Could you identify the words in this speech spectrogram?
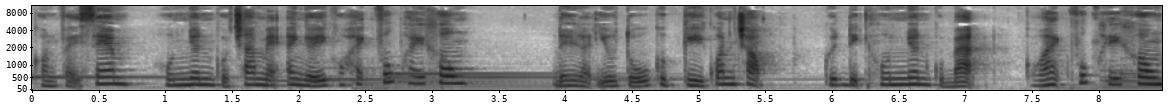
còn phải xem hôn nhân của cha mẹ anh ấy có hạnh phúc hay không. Đây là yếu tố cực kỳ quan trọng quyết định hôn nhân của bạn có hạnh phúc hay không.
